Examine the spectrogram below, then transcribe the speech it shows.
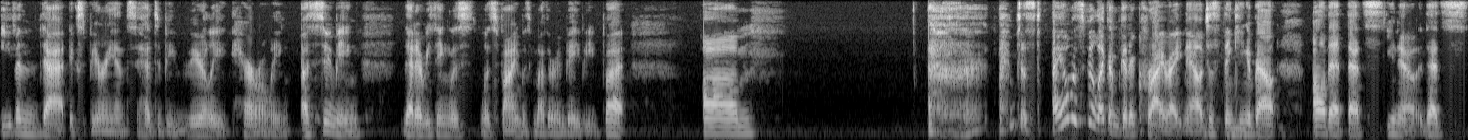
even that experience had to be really harrowing, assuming that everything was, was fine with mother and baby. But um, I'm just, I almost feel like I'm going to cry right now just thinking mm-hmm. about all that that's, you know, that's,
